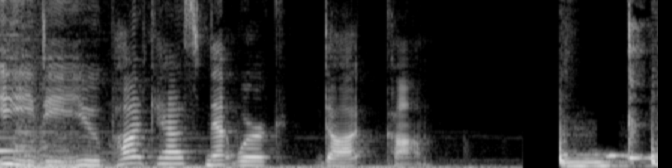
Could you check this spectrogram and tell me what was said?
edupodcastnetwork.com.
